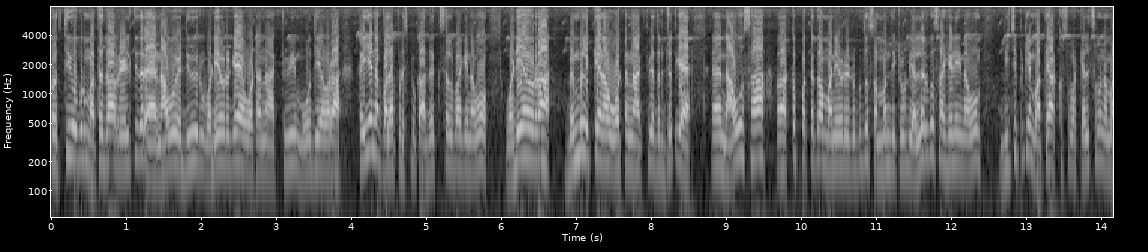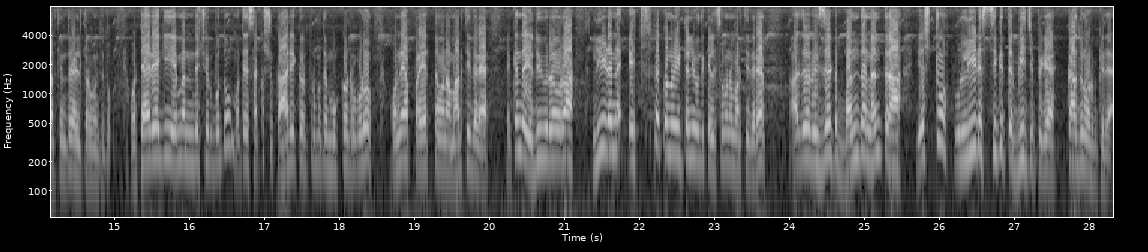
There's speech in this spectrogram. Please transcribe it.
ಪ್ರತಿಯೊಬ್ಬರು ಮತದಾರರು ಹೇಳ್ತಿದ್ದಾರೆ ನಾವು ಯದುವೀರ್ ಒಡೆಯವರಿಗೆ ಓಟನ್ನು ಹಾಕ್ತೀವಿ ಮೋದಿ ಅವರ ಕೈಯನ್ನು ಬಲಪಡಿಸಬೇಕು. ಅದಕ್ಕೆ ಸಲುವಾಗಿ ನಾವು ಒಡೆಯವರ ಬೆಂಬಲಕ್ಕೆ ನಾವು ಓಟನ್ನು ಹಾಕ್ತೀವಿ. ಅದ್ರ ಜೊತೆಗೆ ನಾವು ಸಹ ಅಕ್ಕಪಕ್ಕದ ಮನೆಯವರು ಇರ್ಬೋದು ಸಂಬಂಧಿಕರು ಎಲ್ಲರಿಗೂ ಸಹ ಹೇಳಿ ನಾವು ಬಿಜೆಪಿಗೆ ಮತ ಹಾಕಿಸುವ ಕೆಲಸವನ್ನು ಮಾಡ್ತೀವಿ ಅಂತ ಹೇಳ್ತಿರುವಂಥದ್ದು ಒಟ್ಟಾರೆಯಾಗಿ ಹೇಮ ನಂದೀಶ್ ಇರ್ಬೋದು ಮತ್ತು ಸಾಕಷ್ಟು ಕಾರ್ಯಕರ್ತರು ಮತ್ತು ಮುಖಂಡರುಗಳು ಕೊನೆಯ ಪ್ರಯತ್ನವನ್ನು ಮಾಡ್ತಿದ್ದಾರೆ. ಯಾಕೆಂದರೆ ಯದುವೀರವರ ಲೀಡನ್ನು ಹೆಚ್ಚಿಸಬೇಕು ಅನ್ನೋ ನಿಟ್ಟಲ್ಲಿ ಒಂದು ಕೆಲಸವನ್ನು ಮಾಡ್ತಿದ್ದಾರೆ. ಅದರ ರಿಸಲ್ಟ್ ಬಂದ ನಂತರ ಎಷ್ಟು ಲೀಡ್ ಸಿಗುತ್ತೆ ಬಿ ಜೆ ಪಿಗೆ ಕಾದು ನೋಡಬೇಕಿದೆ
